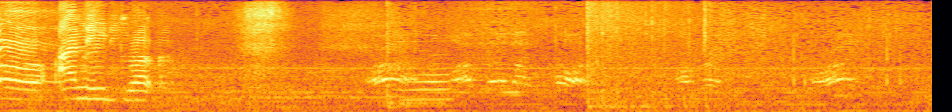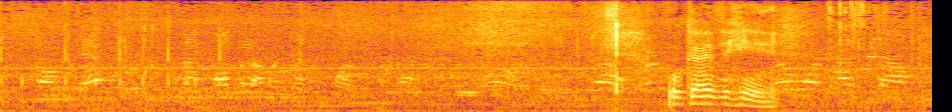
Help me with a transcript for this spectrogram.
Oh, I need brick. I've got my spot. I'm ready. Alright? So I'm definitely not confident I'm gonna get this one. We'll go over here. No one has found me.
